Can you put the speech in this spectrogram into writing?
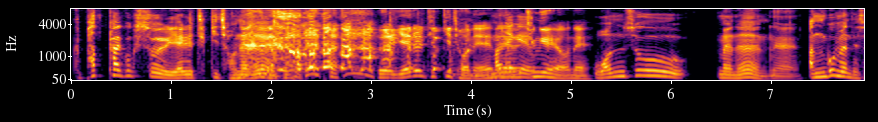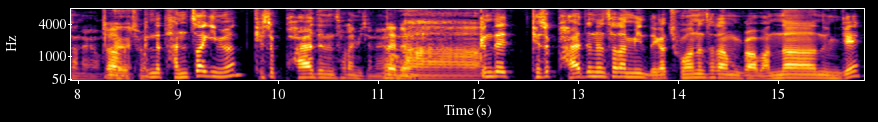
그 팥칼국수 예를 듣기 전에는 네, 예를 듣기 전에 만약에 네, 중요해요 네. 원수 면은 네. 안 보면 되잖아요. 아 네. 그렇죠 근데 단짝이면 계속 봐야 되는 사람이잖아요. 네네. 아 근데 계속 봐야 되는 사람이 내가 좋아하는 사람과 만나는 게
